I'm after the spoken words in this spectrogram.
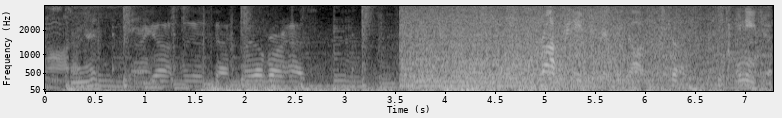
God. There we go. Look at this guy. Right over our heads. Rock, we need you here, big dog. We need you.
